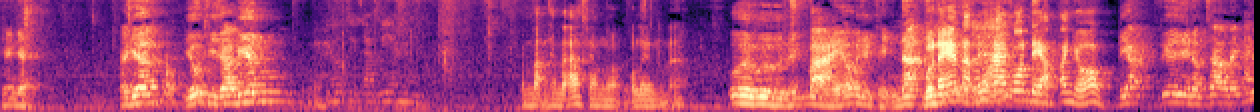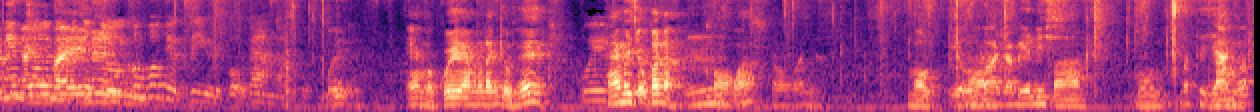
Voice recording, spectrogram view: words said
thế nhỉ? Đây kia yếu thì ra biên. Yếu thì ra biên này. Em nặn xem đã xem nó có lên không đã ừ, ừ đánh bài đó thì phải nặng vừa nãy em nặn thấy hai con đẹp anh hiểu không? Đẹp kia gì làm sao đánh anh em nhanh chơi tay từ từ lên. không có việc gì để vội vàng à Mới- em ở quê em nó đánh kiểu thế. Quê. 20 triệu cân à? Ừ. to quá. To quá nhỉ. Một yếu ba ra biên đi. ba bốn mất thời gian Năm. quá.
